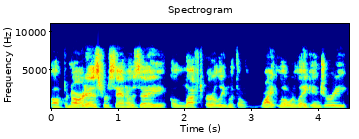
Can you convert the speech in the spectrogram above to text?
Uh, Bernardez for San Jose left early with a right lower leg injury.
